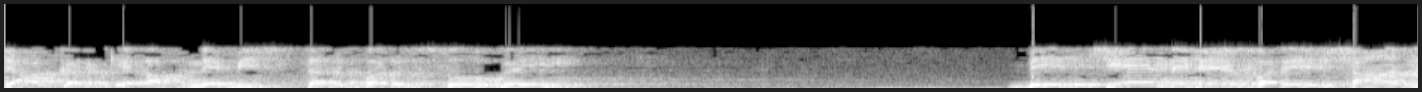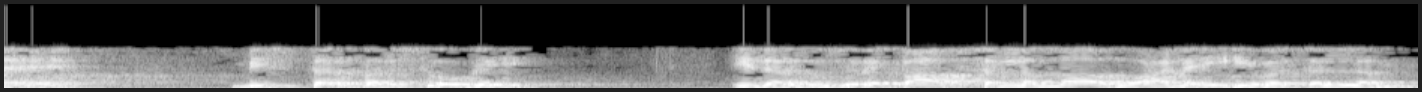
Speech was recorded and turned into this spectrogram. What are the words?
جا کر کے اپنے بستر پر سو گئی۔ بے چین ہے، پریشان ہے۔ بستر پر سو گئی۔ ادھر حضور پاک صلی اللہ علیہ وسلم،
